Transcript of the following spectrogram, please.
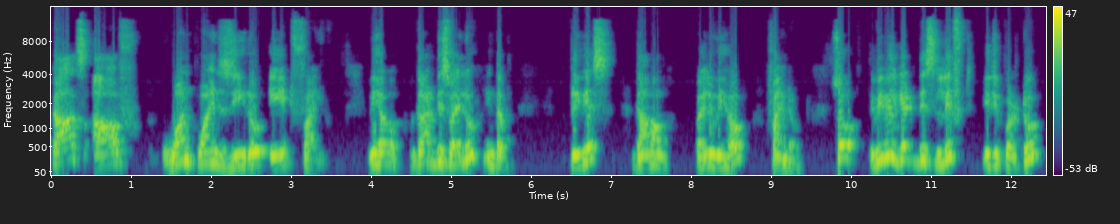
cos of 1.085. We have got this value in the previous gamma value we have find out. So we will get this lift is equal to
